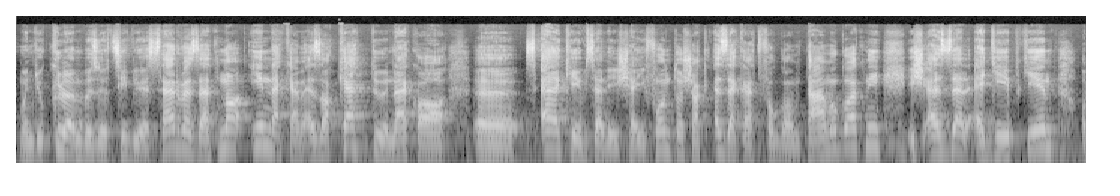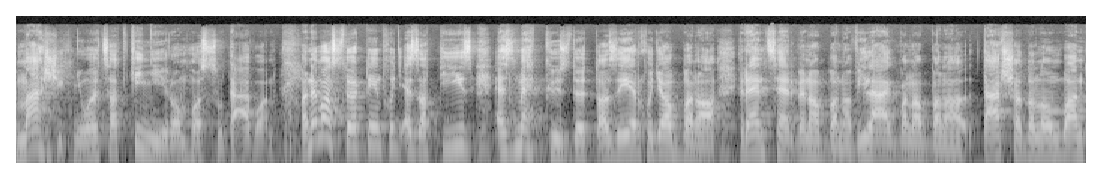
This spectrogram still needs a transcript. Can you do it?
mondjuk különböző civil szervezet, na én nekem ez a kettőnek a, az elképzelései fontosak, ezeket fogom támogatni, és ezzel egyébként a másik nyolcat kinyírom hosszú távon. Hanem az történt, hogy ez a tíz, ez megküzdött azért, hogy abban a rendszerben, abban a világban, abban a társadalomban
